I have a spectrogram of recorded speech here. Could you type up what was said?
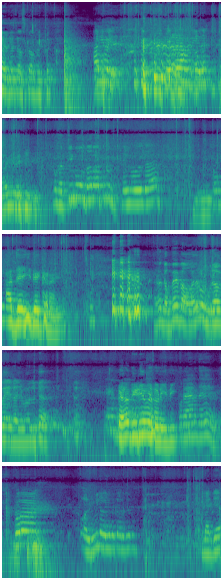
ਐ ਜਿਹਾ ਚਸਕਾ ਪਿਆ। ਆ ਗਈ ਬਈ। ਇਕੜਾ ਹੁੰਦੀ ਰੇ ਉਹ ਸੱਚੀ ਬੋਲਦਾ ਰਾਤ ਨੂੰ? ਨਹੀਂ ਬੋਲਦਾ। ਅੱਜ ਇਹੀ ਦੇਖਣਾ ਹੈ। ਇਹਨੂੰ ਗੱਬੇ ਪਾਓ ਇਹਦੇ ਮੈਂ ਪੂਰਾ ਵੇਟ ਅਜ ਬੋਲਿਆ। ਪਹਿਲਾਂ ਵੀਡੀਓ ਬਣਾਉਣੀ ਦੀ ਉਹ ਰਹਿਣ ਦੇ। ਪਰ ਅੱਜ ਵੀ ਲੱਗ ਜਾਂਦਾ ਚਾਰਜਰ ਲੱਗ ਗਿਆ।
